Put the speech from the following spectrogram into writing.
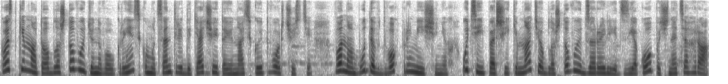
Квест-кімнату облаштовують у новоукраїнському центрі дитячої та юнацької творчості. Вона буде в двох приміщеннях. У цій першій кімнаті облаштовують зореліт, з якого почнеться гра.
